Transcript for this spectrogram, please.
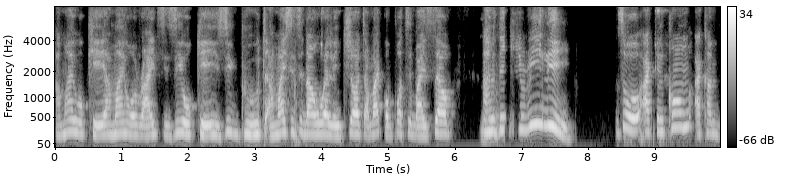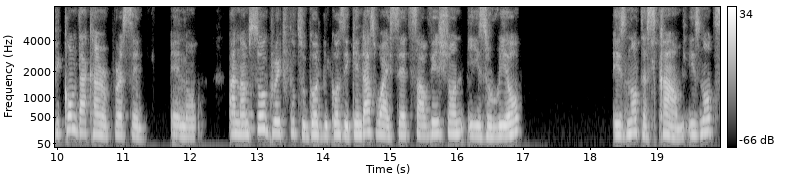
am I okay? Am I all right? Is he okay? Is he good? Am I sitting down well in church? Am I comforting myself? I'm mm, thinking, really? So I can come, I can become that kind of person, you know. And I'm so grateful to God because again, that's why I said salvation is real. It's not a scam. It's not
